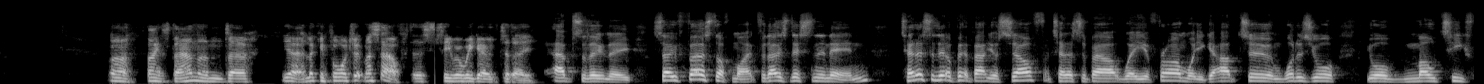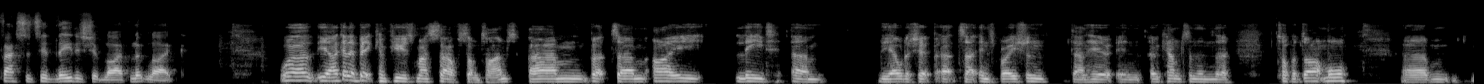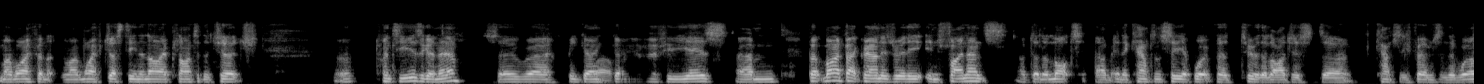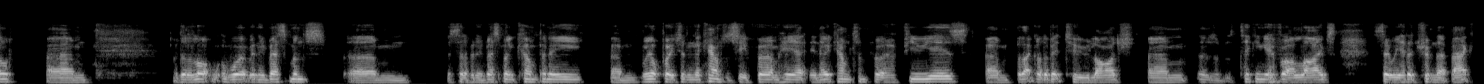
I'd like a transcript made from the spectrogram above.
Well, thanks, Dan, and uh, yeah, looking forward to it myself to see where we go today. Absolutely. So, first off, Mike, for those listening in, tell us a little bit about yourself. Tell us about where you're from, what you get up to, and what does your your multifaceted leadership life look like? Well, yeah, I get a bit confused myself sometimes, um, but um, I lead um, the eldership at uh, Inspiration down here in Okehampton in the top of Dartmoor. Um, my wife and my wife Justine and I planted the church 20 years ago now. So uh, been going, wow. going for a few years. Um, but my background is really in finance. I've done a lot um, in accountancy. I've worked for two of the largest uh, accountancy firms in the world. Um, I've done a lot of work with investments. Um, I set up an investment company. Um, we operated an accountancy firm here in Okehampton for a few years, um, but that got a bit too large. Um, it was taking over our lives, so we had to trim that back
